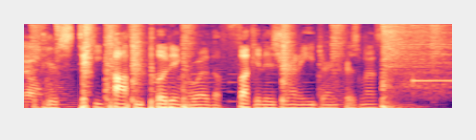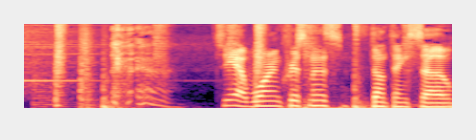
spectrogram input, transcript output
nom. Your sticky toffee pudding or whatever the fuck it is you're gonna eat during Christmas. so yeah, war on Christmas. Don't think so.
